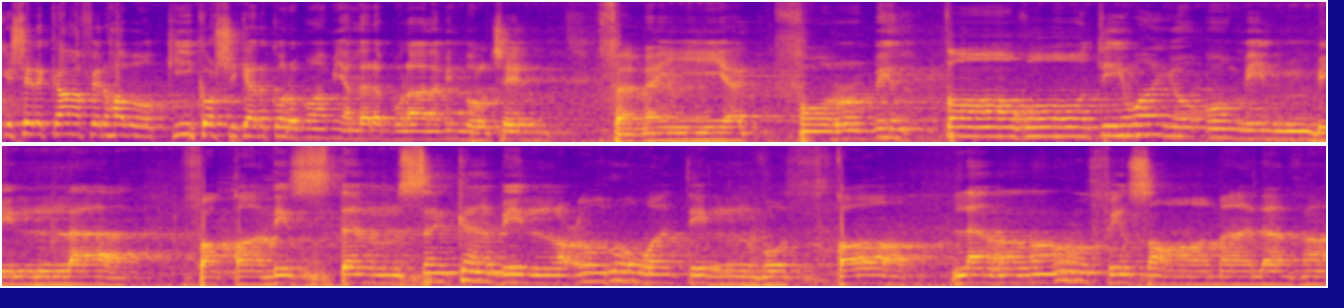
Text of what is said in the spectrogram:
কিসের কাফের হব কি অস্বীকার করব আমি আল্লাহ রাব্বুল আলামিন বলছেন فَمَن يَكْفُرْ بِالطَّاغُوتِ وَيُؤْمِن بِاللَّهِ فَقَدِ اسْتَمْسَكَ بِالْعُرْوَةِ الْوُثْقَى لا انفصام لها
